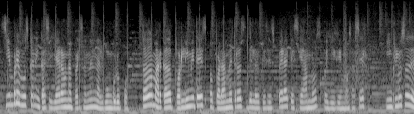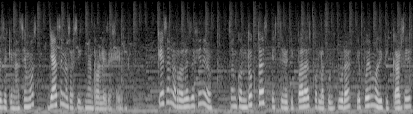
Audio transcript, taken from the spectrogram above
Siempre buscan encasillar a una persona en algún grupo, todo marcado por límites o parámetros de lo que se espera que seamos o lleguemos a ser. Incluso desde que nacemos ya se nos asignan roles de género. ¿Qué son los roles de género? Son conductas estereotipadas por la cultura que pueden modificarse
